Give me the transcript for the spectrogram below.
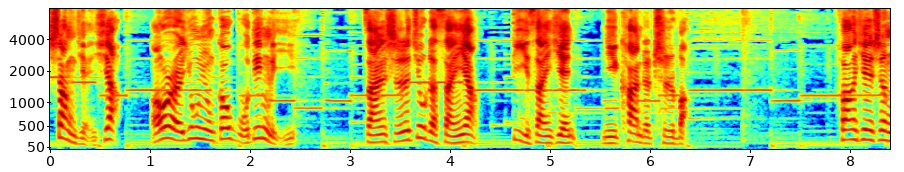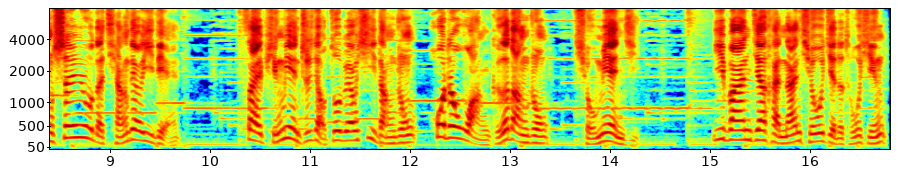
上减下，偶尔用用勾股定理。暂时就这三样，第三先你看着吃吧。方先生深入的强调一点，在平面直角坐标系当中或者网格当中求面积，一般将很难求解的图形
